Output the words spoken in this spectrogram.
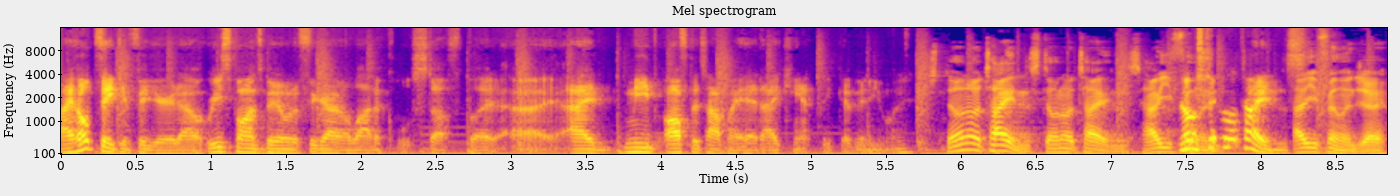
I hope they can figure it out. Respawn's been able to figure out a lot of cool stuff, but uh, I, me off the top of my head, I can't think of anyway. Still no Titans. Still no Titans. How you feeling? No, still no Titans. How you feeling, Jay?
